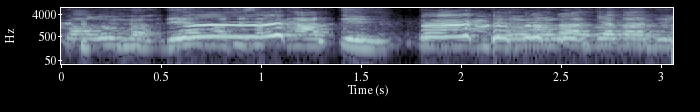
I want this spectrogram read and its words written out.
Malu mbak, dia masih sakit hati. Mantannya tadi.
